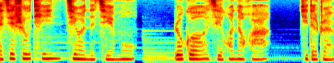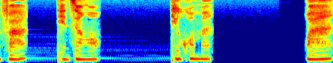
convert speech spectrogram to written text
感谢收听今晚的节目，如果喜欢的话，记得转发、点赞哦。听货们，晚安。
